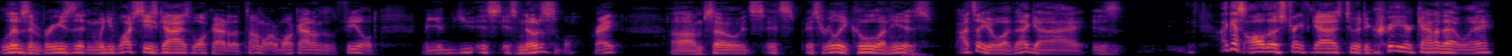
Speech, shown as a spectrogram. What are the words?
lives and breathes it. And when you watch these guys walk out of the tunnel or walk out onto the field, you, you, it's it's noticeable, right? Um, so it's it's it's really cool, and he is. I tell you what, that guy is. I guess all those strength guys to a degree are kind of that way,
